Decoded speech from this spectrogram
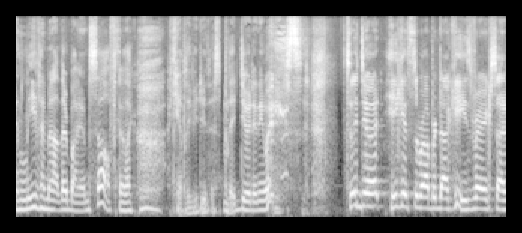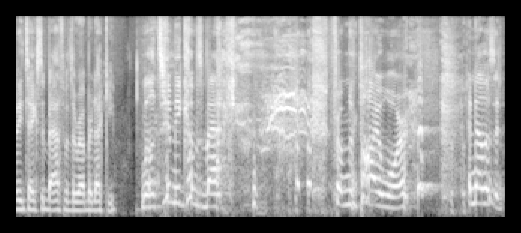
and leave him out there by himself. They're like, I can't believe you do this, but they do it anyways. So they do it. He gets the rubber ducky. He's very excited. He takes a bath with the rubber ducky. Little Timmy comes back from the pie war. and now listen,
